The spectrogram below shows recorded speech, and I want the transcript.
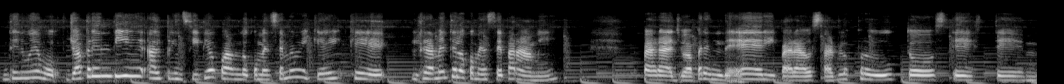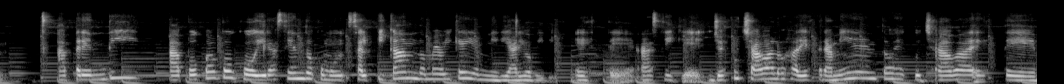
de nuevo, yo aprendí al principio cuando comencé Mary Kay que realmente lo comencé para mí, para yo aprender y para usar los productos. Este, aprendí a poco a poco ir haciendo como salpicando Mary Kay en mi diario vivir. Este, así que yo escuchaba los adiestramientos, escuchaba este,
